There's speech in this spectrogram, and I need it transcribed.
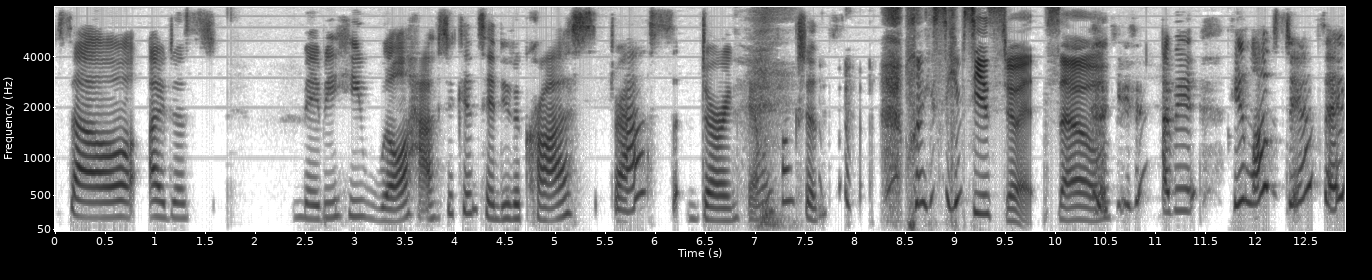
So I just maybe he will have to continue to cross dress during family functions. well, he seems used to it. So I mean, he loves dancing.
